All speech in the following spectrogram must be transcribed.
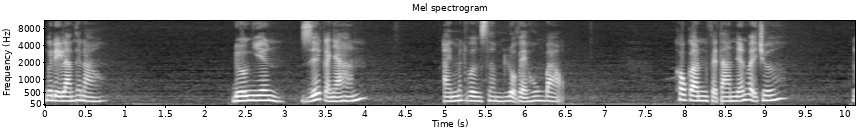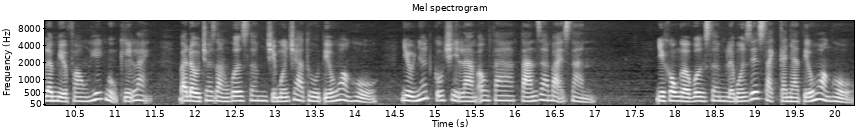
ngươi định làm thế nào? Đương nhiên, giết cả nhà hắn. Ánh mắt Vương Sâm lộ vẻ hung bạo. Không cần phải tàn nhẫn vậy chứ. Lâm Hiểu Phong hít ngụ khí lạnh, bắt đầu cho rằng Vương Sâm chỉ muốn trả thù Tiếu Hoàng Hổ, nhiều nhất cũng chỉ làm ông ta tán ra bại sản. Nhưng không ngờ Vương Sâm lại muốn giết sạch cả nhà Tiếu Hoàng Hổ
